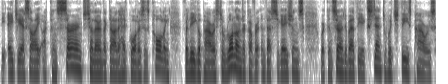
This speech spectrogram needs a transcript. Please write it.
the AGSI are concerned to learn that Garda headquarters is calling for legal powers powers to run undercover investigations. We're concerned about the extent to which these powers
